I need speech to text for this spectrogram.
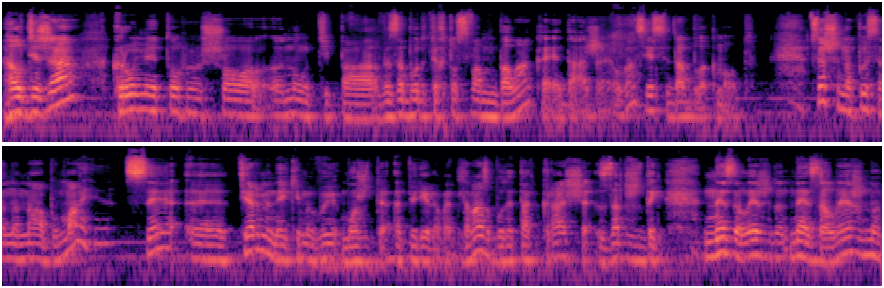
галдіжа, крім того, що ну, типа, ви забудете, хто з вами балакає, даже, у вас є завжди блокнот. Все, що написано на бумагі, це е, терміни, якими ви можете оперувати. Для вас буде так краще завжди, незалежно, незалежно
